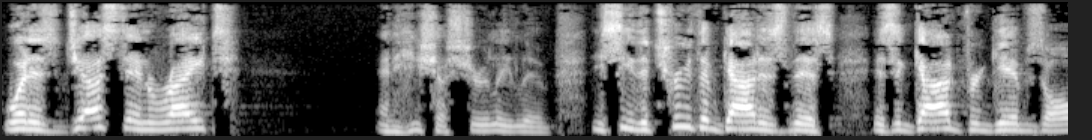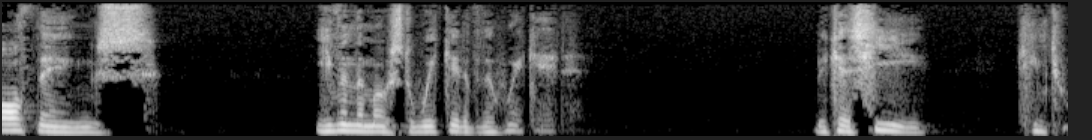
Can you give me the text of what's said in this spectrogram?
what is just and right, and he shall surely live. You see, the truth of God is this is that God forgives all things, even the most wicked of the wicked. Because he came to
